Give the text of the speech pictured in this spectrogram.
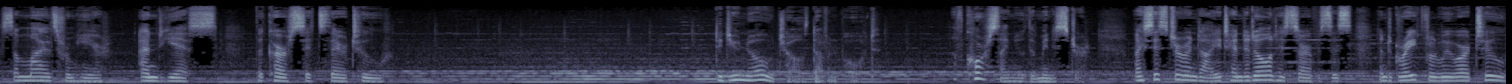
some miles from here, and yes, the curse sits there too. Did you know Charles Davenport? Of course I knew the minister. My sister and I attended all his services, and grateful we were too.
